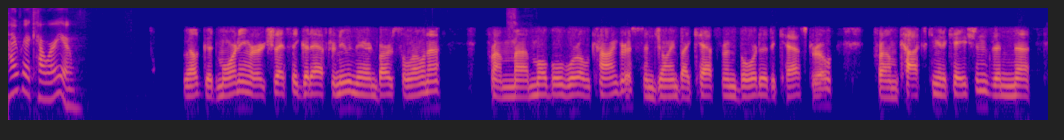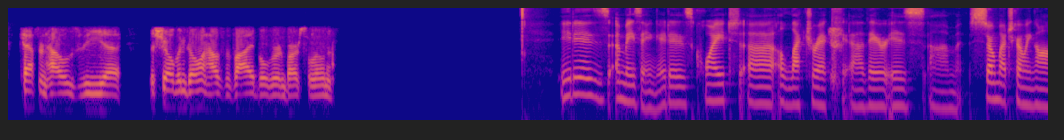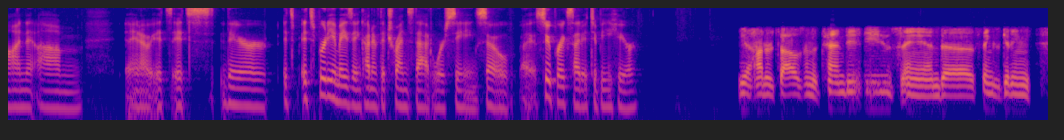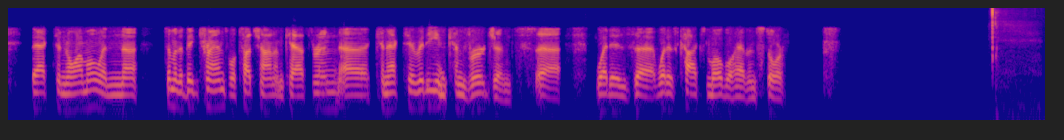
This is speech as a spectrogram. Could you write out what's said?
Hi, Rick. How are you? Well, good morning, or should I say good afternoon there in Barcelona from uh, Mobile World Congress and joined by Catherine Borda de Castro from Cox Communications. And uh, Catherine, how's the uh, the show been going? How's the vibe over in Barcelona? It is amazing. It is quite uh, electric. Uh, there is um, so much going on. Um, you know, it's it's there. It's it's pretty amazing, kind of the trends that we're seeing. So, uh, super excited to be here. Yeah, hundred thousand attendees and uh, things getting back to normal, and uh, some of the big trends. We'll touch on them, Catherine. Uh, connectivity and convergence. what is what does Cox Mobile have in store?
